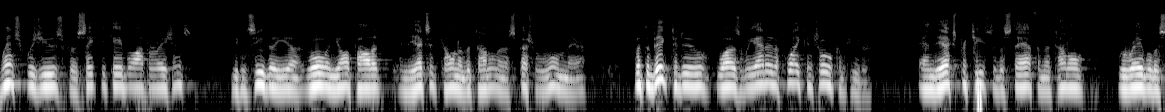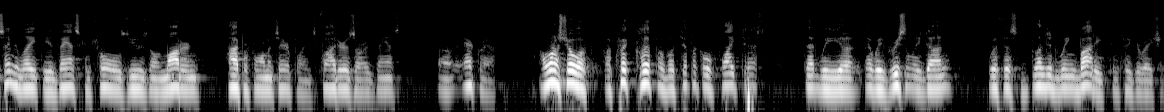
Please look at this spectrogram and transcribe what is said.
winch was used for safety cable operations. You can see the uh, roll and yaw pilot in the exit cone of the tunnel in a special room there. But the big to-do was we added a flight control computer. And the expertise of the staff in the tunnel, we were able to simulate the advanced controls used on modern high-performance airplanes, fighters or advanced uh, aircraft. I want to show a, a, quick clip of a typical flight test that, we, uh, that we've recently done with this blended wing body configuration.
